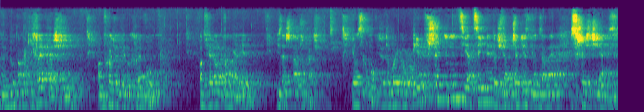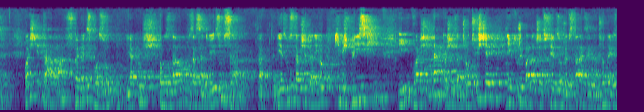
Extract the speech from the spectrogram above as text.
E, Był tam taki chleb na świni. On wchodził do tego chlebu, otwierał Ewangelię i zaczynał czytać. I on sam mówi, że to było jego pierwsze inicjacyjne doświadczenie związane z chrześcijaństwem. Właśnie tam w pewien sposób jakoś poznał w zasadzie Jezusa. Tak? Ten Jezus stał się dla niego kimś bliskim. I właśnie tam to się zaczęło. Oczywiście niektórzy badacze twierdzą, że w Stanach Zjednoczonych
